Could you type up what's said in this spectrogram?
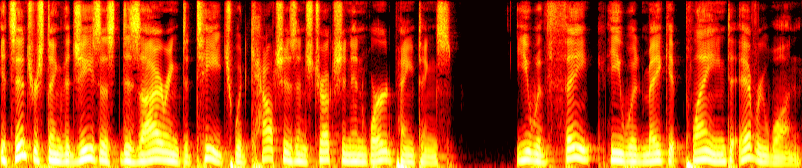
It's interesting that Jesus, desiring to teach, would couch his instruction in word paintings. You would think he would make it plain to everyone.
